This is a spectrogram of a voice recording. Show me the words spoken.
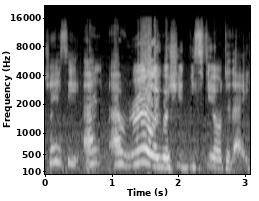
Jesse, I, I really wish you'd be still today.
